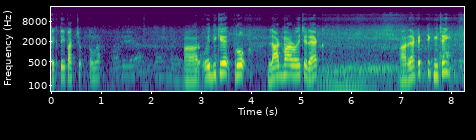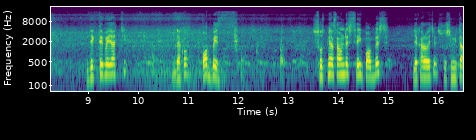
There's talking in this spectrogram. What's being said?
দেখতেই পাচ্ছ তোমরা। আর ওইদিকে পুরো লাড মারা রয়েছে র্যাক আর র্যাকের ঠিক নিচেই দেখতে পেয়ে যাচ্ছি, দেখো পপ বেস সুস্মিতা সাউন্ডের সেই পপ বেস লেখা রয়েছে সুস্মিতা।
